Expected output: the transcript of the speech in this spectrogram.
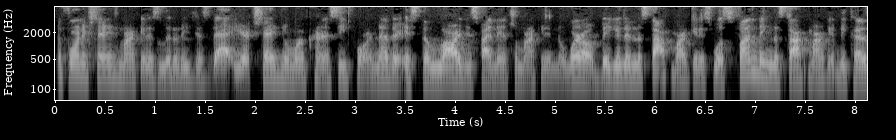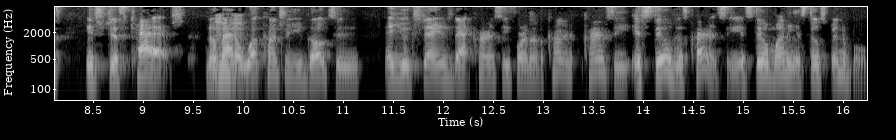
the foreign exchange market is literally just that. You're exchanging one currency for another. It's the largest financial market in the world, bigger than the stock market. It's what's funding the stock market because it's just cash. No mm-hmm. matter what country you go to and you exchange that currency for another currency, it's still just currency. It's still money. It's still spendable.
